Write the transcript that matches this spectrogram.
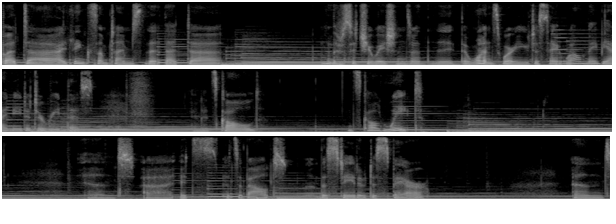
But uh, I think sometimes that, that uh, those situations are the, the ones where you just say, well, maybe I needed to read this. And it's called, it's called Wait. And uh, it's it's about the state of despair. And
